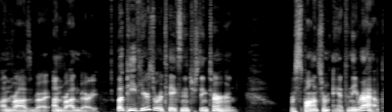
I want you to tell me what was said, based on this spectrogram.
unroddenberry, unroddenberry. But Pete, here's where it takes an interesting turn. Response from Anthony Rapp.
